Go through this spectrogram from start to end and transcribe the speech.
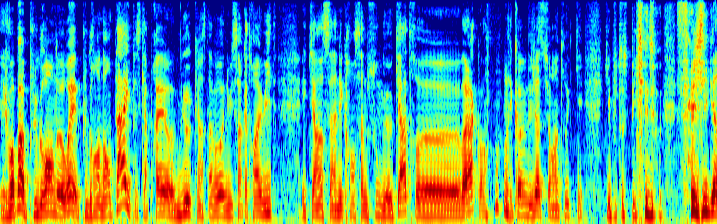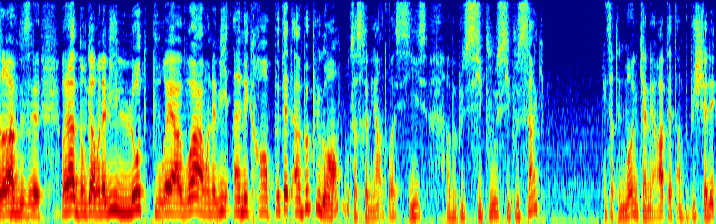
Et je vois pas plus grande, ouais, plus grande en taille, parce qu'après, euh, mieux qu'un Snapdragon 888 et qu'un un écran Samsung 4, euh, voilà quoi. On est quand même déjà sur un truc qui est, plutôt spiqué de 16 Go de RAM. voilà, donc à mon avis, l'autre pourrait avoir, à mon avis, un écran peut-être un peu plus grand, donc ça serait bien, toi, 6, un peu plus de 6 pouces, 6 pouces 5. Et certainement une caméra peut-être un peu plus chiadée,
